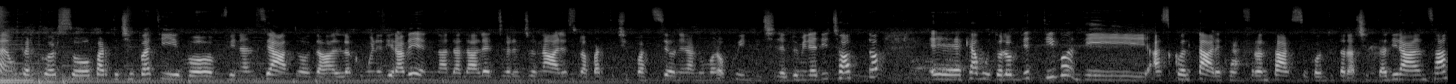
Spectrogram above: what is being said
è un percorso partecipativo finanziato dal Comune di Ravenna, dalla legge regionale sulla partecipazione, la numero 15 del 2018, eh, che ha avuto l'obiettivo di ascoltare e confrontarsi con tutta la cittadinanza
